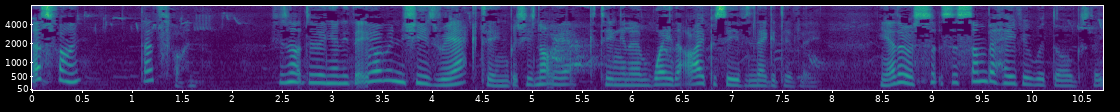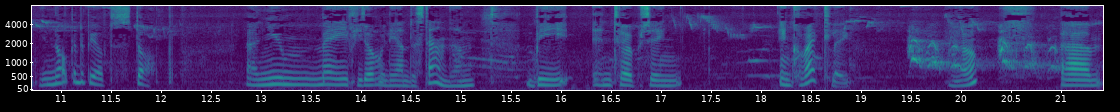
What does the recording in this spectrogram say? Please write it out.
That's fine. That's fine. She's not doing anything. I mean, she's reacting, but she's not reacting in a way that I perceive as negatively. Yeah, there is some behaviour with dogs that you're not going to be able to stop. And you may, if you don't really understand them, be interpreting incorrectly. You know? Um,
